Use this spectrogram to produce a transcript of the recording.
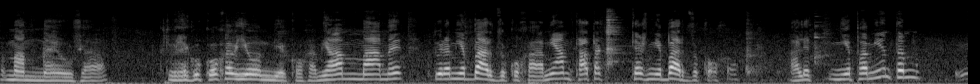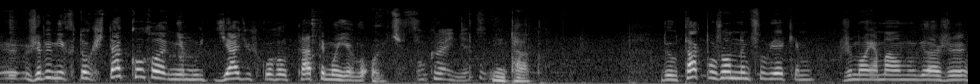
Mam męża, którego kocham i on mnie kocha. Miałam mamę, która mnie bardzo kochała. Miałam tata, też mnie bardzo kochał. Ale nie pamiętam, y, żeby mnie ktoś tak kochał, jak mnie mój dziaduś kochał tatę mojego ojca. Ukrainiec. Mm, Tak. Był tak porządnym człowiekiem, że moja mama mówiła, że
